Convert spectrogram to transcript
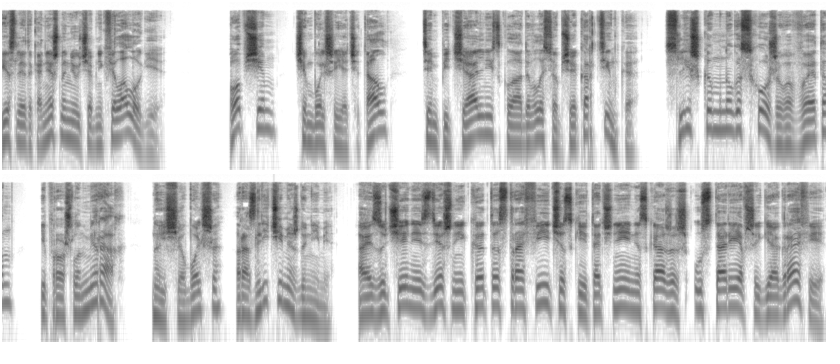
если это, конечно, не учебник филологии. В общем, чем больше я читал, тем печальней складывалась общая картинка. Слишком много схожего в этом и прошлом мирах, но еще больше различий между ними а изучение здешней катастрофической, точнее не скажешь, устаревшей географии,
